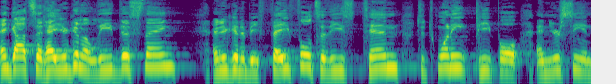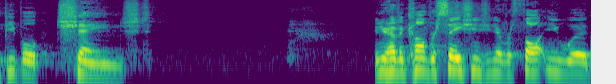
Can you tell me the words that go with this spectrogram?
And God said, hey, you're going to lead this thing and you're going to be faithful to these 10 to 20 people, and you're seeing people changed. And you're having conversations you never thought you would.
